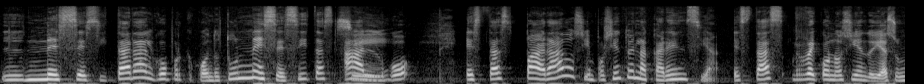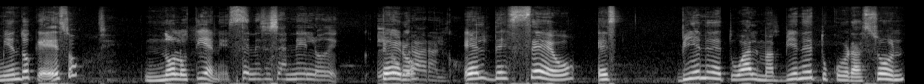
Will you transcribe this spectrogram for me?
necesitar algo, porque cuando tú necesitas Sí. algo, estás parado 100% en la carencia, estás reconociendo y asumiendo que eso Sí. no lo tienes. Tienes ese anhelo de Pero algo. el deseo es viene de tu alma, viene de tu corazón,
